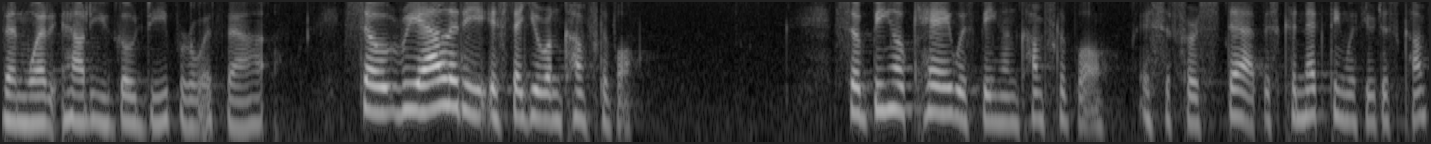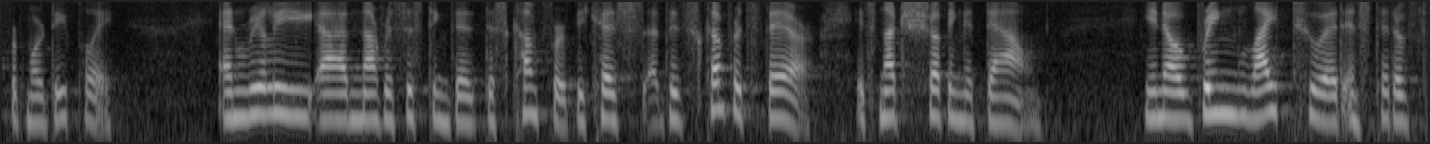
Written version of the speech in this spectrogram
then what? How do you go deeper with that? So reality is that you're uncomfortable. So being okay with being uncomfortable is the first step. Is connecting with your discomfort more deeply, and really uh, not resisting the discomfort because the discomfort's there. It's not shoving it down. You know, bring light to it instead of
